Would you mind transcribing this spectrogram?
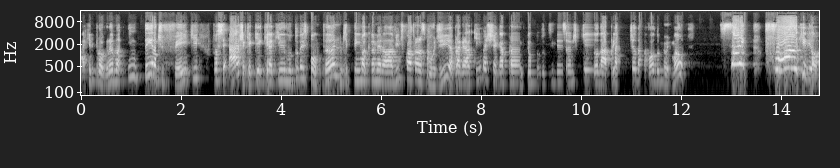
Aquele programa inteiramente fake. Você acha que, que, que aquilo tudo é espontâneo, que tem uma câmera lá 24 horas por dia para gravar quem vai chegar para ter um produto interessante que eu da prima, da avó do meu irmão? Sai fora, querido!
